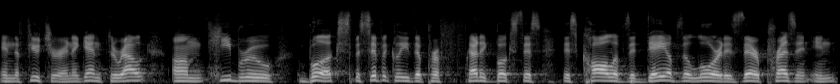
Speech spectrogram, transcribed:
in the future. And again, throughout um, Hebrew books, specifically the prophetic books, this, this call of the day of the Lord is there present in,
